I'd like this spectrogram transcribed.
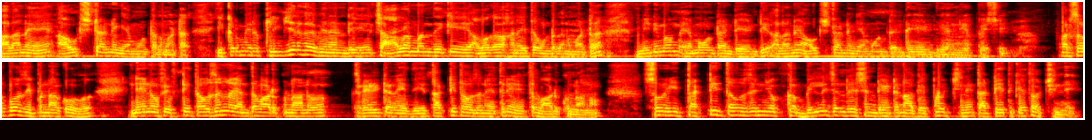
అలానే అవుట్ స్టాండింగ్ అమౌంట్ అనమాట ఇక్కడ మీరు క్లియర్గా వినండి చాలా మందికి అవగాహన అయితే ఉండదనమాట మినిమం అమౌంట్ అంటే ఏంటి? అలానే అవుట్ స్టాండింగ్ అమౌంట్ అంటే ఏంటి అని చెప్పేసి. ఫర్ సపోజ్ ఇప్పుడు నాకు నేను ఫిఫ్టీ థౌసండ్లో ఎంత వాడుకున్నాను? క్రెడిట్ అనేది థర్టీ థౌసండ్ అయితే నేనైతే వాడుకున్నాను. సో ఈ థర్టీ థౌసండ్ యొక్క బిల్ జనరేషన్ డేట్ నాకు ఎప్పుడు వచ్చింది? థర్టీత్కి అయితే వచ్చింది.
